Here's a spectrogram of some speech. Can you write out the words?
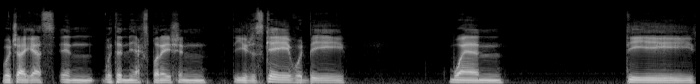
Which I guess in within the explanation that you just gave would be when the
